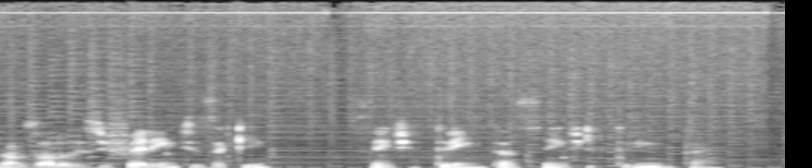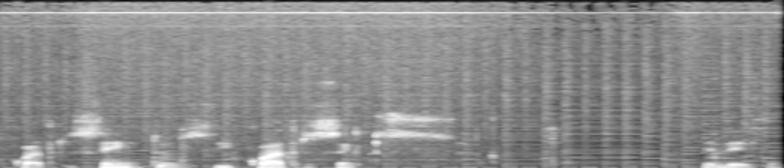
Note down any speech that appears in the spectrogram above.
dá uns valores diferentes aqui, 130, 130, 400 e 400. Beleza.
